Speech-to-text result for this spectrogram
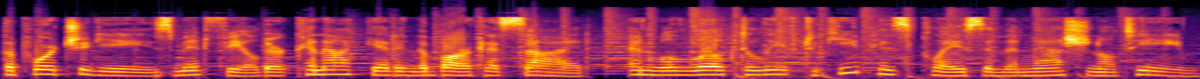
The Portuguese midfielder cannot get in the Barca side and will look to leave to keep his place in the national team.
